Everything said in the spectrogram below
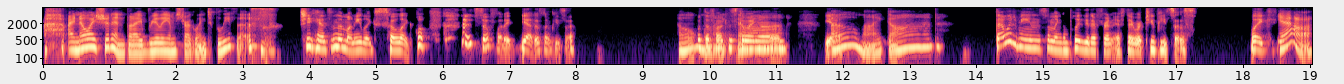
I know I shouldn't, but I really am struggling to believe this. she hands him the money like so like oh, it's so funny. Yeah, there's no pizza. Oh, What the fuck is going on? Yeah, Oh my god. that would mean something completely different if there were two pizzas. Like, Yeah.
